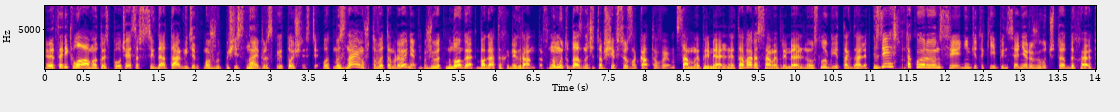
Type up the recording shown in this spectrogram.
это реклама. То есть получается всегда таргетинг может быть почти снайперской точности. Вот мы знаем, что в этом районе живет много богатых иммигрантов. Но мы туда, значит, вообще все закатываем. Самые премиальные товары, самые премиальные услуги и так далее. Здесь такой район средненький, такие пенсионеры живут, что-то отдыхают.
